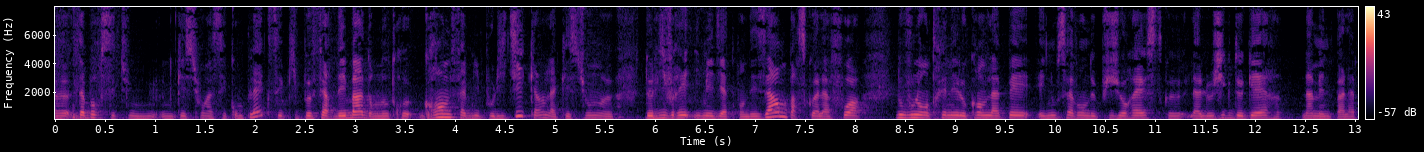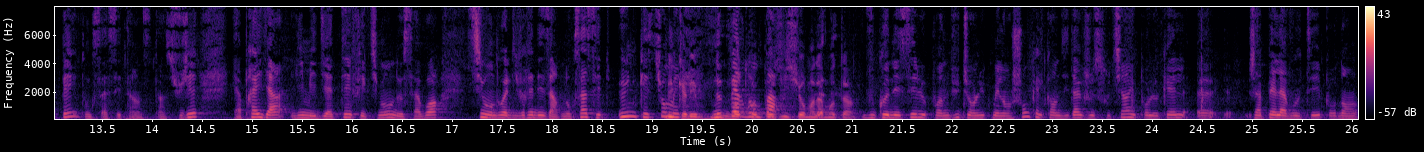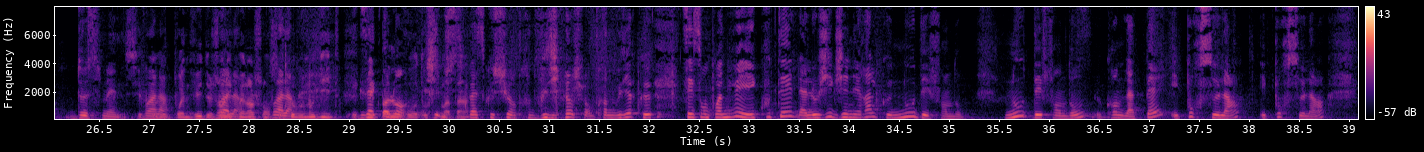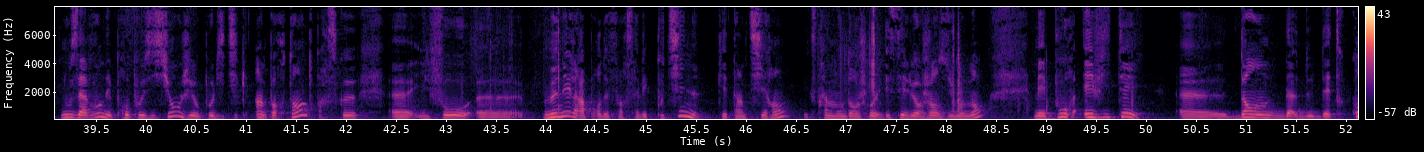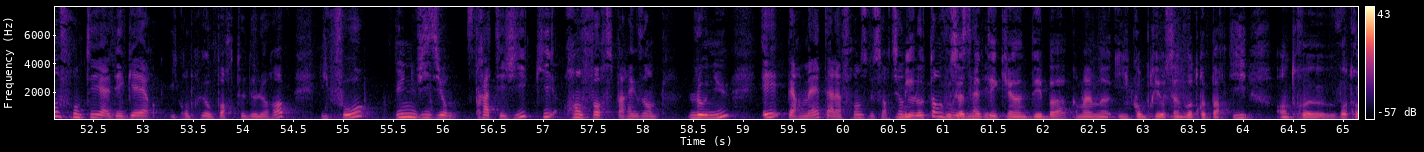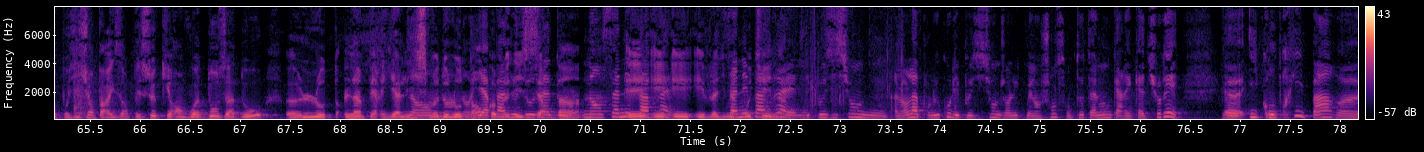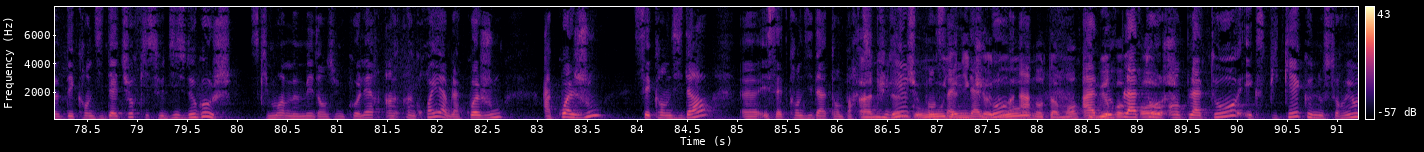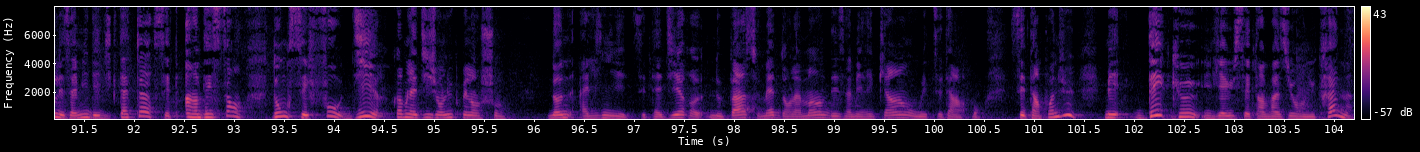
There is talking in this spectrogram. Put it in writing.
Euh, d'abord, c'est une, question assez complexe et qui peut faire débat dans notre grande famille politique, hein, la question euh, de livrer immédiatement des armes, parce qu'à la fois, nous voulons entraîner le camp de la paix et nous savons depuis Jaurès que la logique de guerre n'amène pas la paix, donc ça c'est un, un, sujet. Et après, il y a l'immédiateté, effectivement, de savoir si on doit livrer des armes. Donc ça, c'est une question, mais, quelle est ne perdons pas. Position, Madame Autain vous connaissez le point de vue de Jean-Luc Mélenchon, quel candidat que je soutiens et pour lequel euh, j'appelle à voter pour dans deux semaines. C'est le point de vue de Jean-Luc Mélenchon, c'est ce que vous nous dites. Exactement. pas le vôtre ce matin. pas ce que je suis en train de vous dire. Je suis en train de vous dire que c'est son point de vue et écoutez la logique générale que nous défendons. Nous défendons le camp de la paix et pour cela, et pour cela, nous avons des propositions géopolitiques importantes parce que euh, il faut euh, mener le rapport de force avec Poutine, qui est un tyran extrêmement dangereux et c'est l'urgence du moment. Mais pour éviter euh, d'être confronté à des guerres, y compris aux portes de l'Europe, il faut une vision stratégique qui renforce, par exemple, l'ONU et permettent à la France de sortir de l'OTAN. Vous, admettez qu'il y a un débat quand même, y compris au sein de votre parti, entre votre opposition par exemple et ceux qui renvoient dos à dos euh, l'impérialisme de l'OTAN, comme le disent certains. Non, ça n'est pas vrai. Et, Vladimir ça n'est pas vrai. Les positions, alors là, pour le coup, les positions de Jean-Luc Mélenchon sont totalement caricaturées, euh, y compris par euh, des candidatures qui se disent de gauche. Ce qui, moi, me met dans une colère incroyable. À quoi joue à quoi joue ces candidats, euh, et cette candidate en particulier, je pense à Hidalgo, a, notamment, de plateau en plateau expliqué que nous serions les amis des dictateurs. C'est indécent. Donc c'est faux. Dire, comme l'a dit Jean-Luc Mélenchon, non aligné, c'est-à-dire euh, ne pas se mettre dans la main des Américains ou etc. Bon, c'est un point de vue. Mais dès qu'il y a eu cette invasion en Ukraine,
